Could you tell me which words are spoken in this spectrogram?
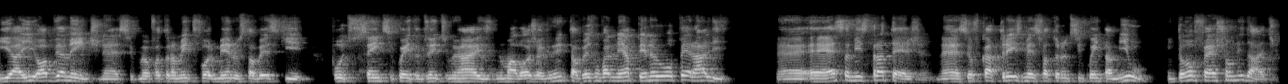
e aí, obviamente, né, se o meu faturamento for menos, talvez que, putz, 150, 200 mil reais numa loja grande, talvez não vale nem a pena eu operar ali. É, é essa a minha estratégia. Né? Se eu ficar três meses faturando 50 mil, então eu fecho a unidade,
